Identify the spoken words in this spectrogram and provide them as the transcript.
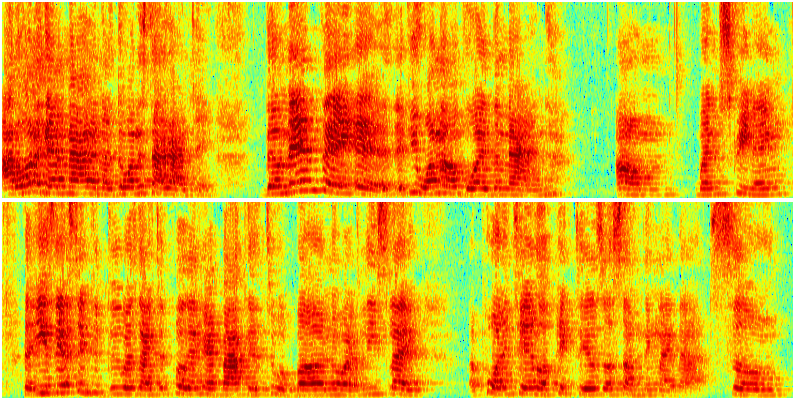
I don't want to get mad and I don't want to start ranting. The main thing is, if you want to avoid the man um, when screening, the easiest thing to do is like to pull your hair back into a bun or at least like a ponytail or pigtails or something like that. So,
